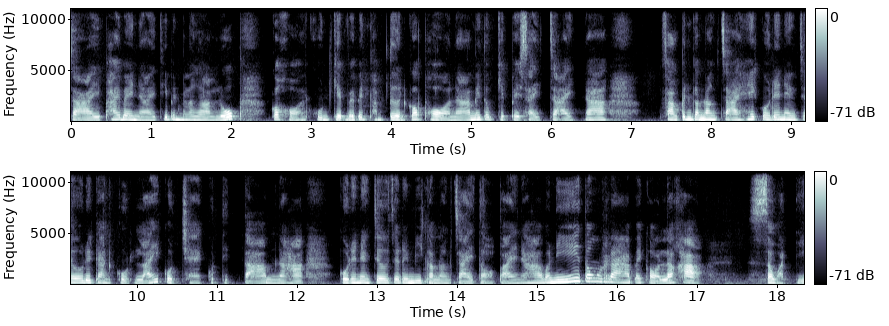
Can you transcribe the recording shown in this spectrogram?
ใจไพ่ใบไหนที่เป็นพลังงานลบ ก็ขอให้คุณเก็บไว้เป็นคำเตือนก็พอนะ ไม่ต้องเก็บไปใส่ใจนะฝากเป็นกำลังใจให้ Golden Angel ด้วยการกดไลค์กดแชร์กดติดตามนะคะ Golden Angel จะได้มีกำลังใจต่อไปนะคะ วันนี้ต้องลาไปก่อนแล้วค่ะ สวัสดี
